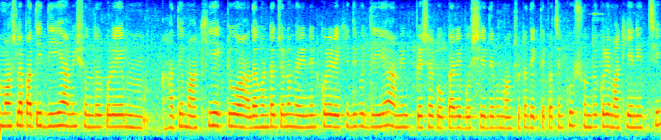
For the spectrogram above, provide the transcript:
মশলাপাতি দিয়ে আমি সুন্দর করে হাতে মাখিয়ে একটু আধা ঘণ্টার জন্য ম্যারিনেট করে রেখে দিব দিয়ে আমি প্রেশার কুকারে বসিয়ে দেবো। মাংসটা দেখতে পাচ্ছেন খুব সুন্দর করে মাখিয়ে নিচ্ছি।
